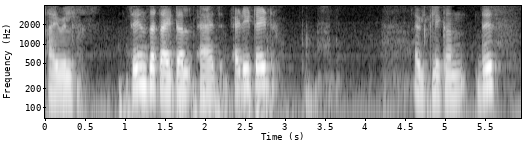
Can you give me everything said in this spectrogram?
I will change the title as edited. I will click on this.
